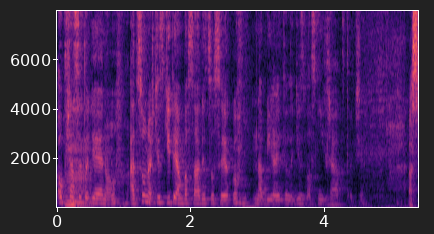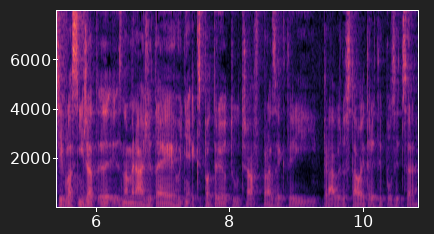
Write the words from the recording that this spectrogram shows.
Občas se to děje, no. A to jsou naštěstí ty ambasády, co si jako nabírají ty lidi z vlastních řád, takže... A z těch vlastních řad eh, znamená, že to je hodně expatriotů třeba v Praze, který právě dostávají tady ty pozice.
